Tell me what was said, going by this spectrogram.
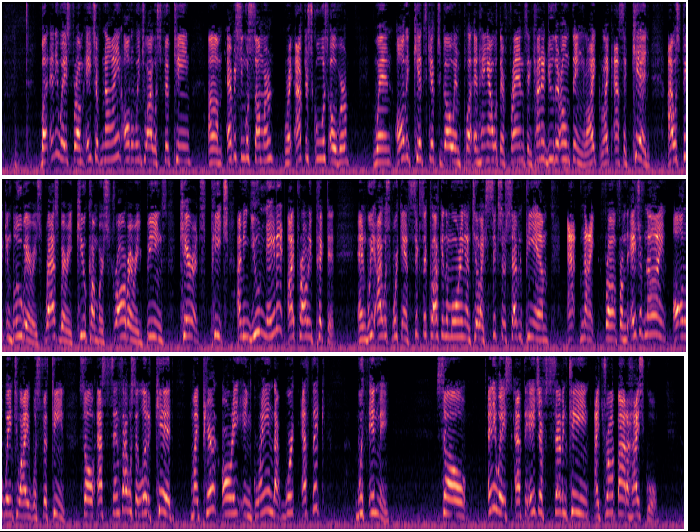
But anyways, from age of nine all the way until I was 15, um, every single summer, right after school was over, when all the kids get to go and play and hang out with their friends and kind of do their own thing, like like as a kid, I was picking blueberries, raspberry, cucumber, strawberry, beans, carrots, peach. I mean, you name it, I probably picked it. And we, I was working at six o'clock in the morning until like six or seven p.m. at night, from from the age of nine all the way until I was 15. So as since I was a little kid, my parent already ingrained that work ethic within me. So, anyways, at the age of 17, I dropped out of high school.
